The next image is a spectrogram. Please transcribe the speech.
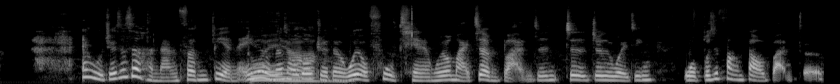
哎，我觉得这是很难分辨的，因为我那时候都觉得我有付钱，我有买正版，这这就是我已经。我不是放盗版的，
